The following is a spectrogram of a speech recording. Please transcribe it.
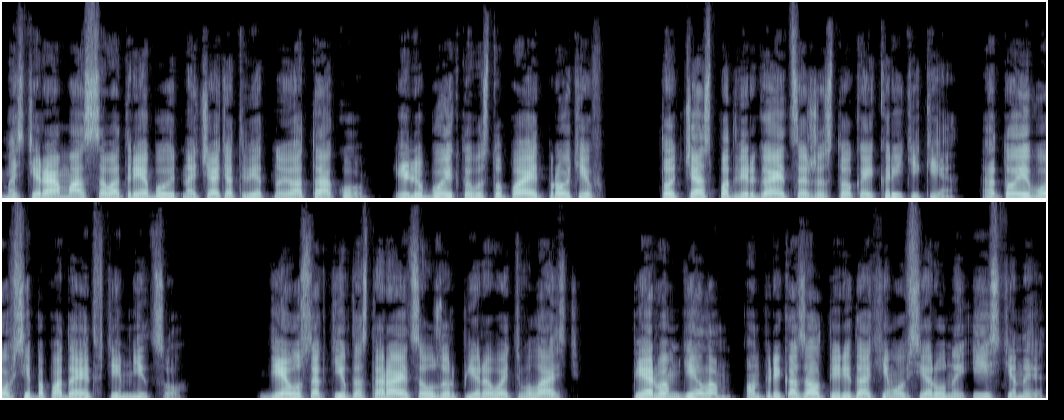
Мастера массово требуют начать ответную атаку, и любой, кто выступает против, тотчас подвергается жестокой критике, а то и вовсе попадает в темницу. Деус активно старается узурпировать власть. Первым делом он приказал передать ему все руны истины,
